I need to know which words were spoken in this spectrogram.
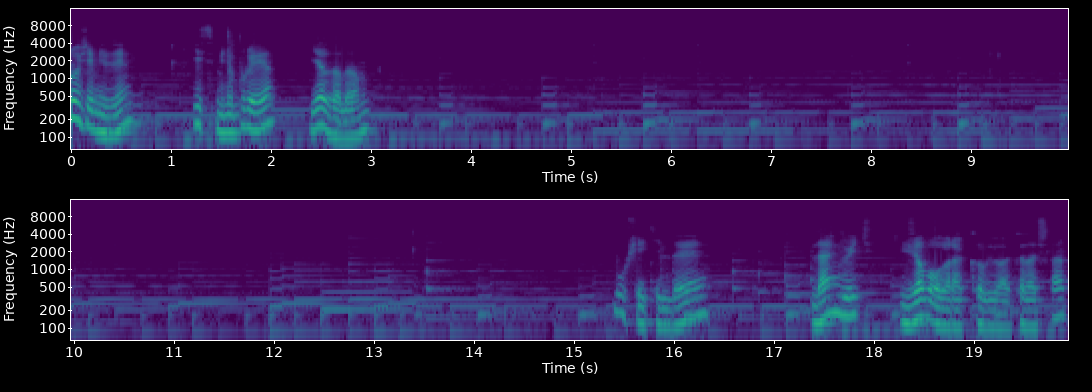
Projemizin ismini buraya yazalım. bu şekilde language Java olarak kalıyor arkadaşlar.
